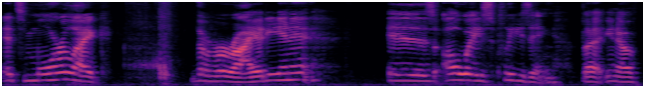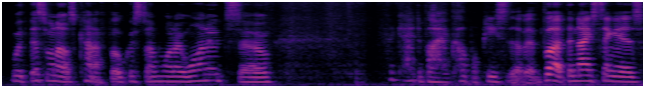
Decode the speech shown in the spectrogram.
It's more like the variety in it is always pleasing. But, you know, with this one, I was kind of focused on what I wanted. So I think I had to buy a couple pieces of it. But the nice thing is,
